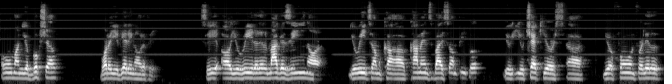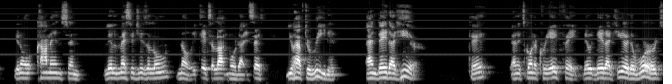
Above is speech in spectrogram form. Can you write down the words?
home on your bookshelf. What are you getting out of it? See, or you read a little magazine, or you read some uh, comments by some people. You you check your uh, your phone for little you know comments and little messages alone. No, it takes a lot more than it says. You have to read it, and they that hear, okay, and it's going to create faith. They, they that hear the words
